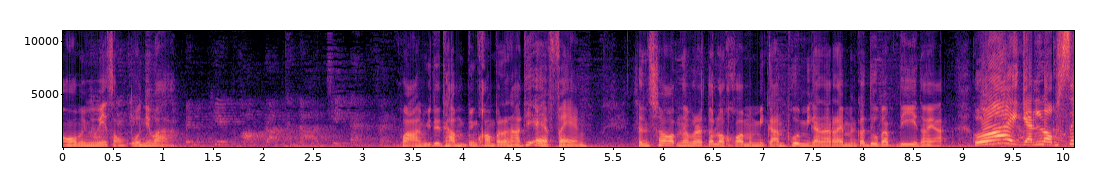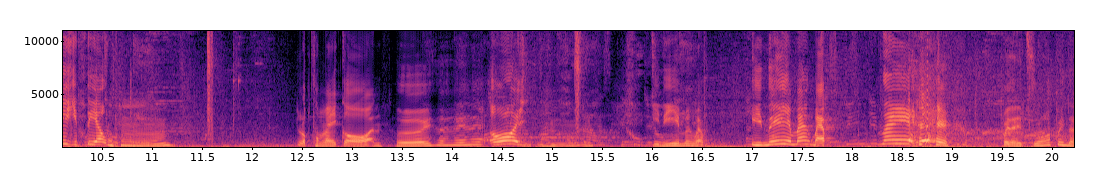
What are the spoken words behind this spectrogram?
อ๋อไม่มีเมดสองตัวนี่ว่า ความยุติธรรมเป็นความปรารถนาที่แอบแฝง ฉันชอบนะเวลาตัวละครมันมีการพูดมีการอะไรมันก็ดูแบบดีหน่อยอะเฮ้ยอย่าหลบสิอีเตียวอื้อหือหลบทำไมก่อน เฮ้ยเฮ้ยเฮ้ยเฮ้ยโอ้ยอีนี่แม่งแบบ อีนี่แม่งแบบนี่ ไปไหนจ้าไปไหน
